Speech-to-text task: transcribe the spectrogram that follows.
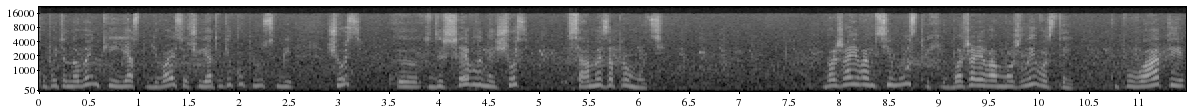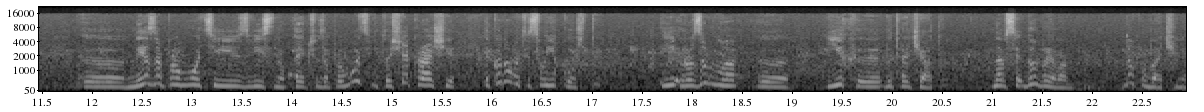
купити новеньке. І я сподіваюся, що я таки куплю собі щось е, здешевлене, щось саме за промоцію. Бажаю вам всім успіхів, бажаю вам можливостей купувати е, не за промоцією, звісно, а якщо за промоцією, то ще краще економити свої кошти і розумно е, їх витрачати. На все добре вам. До побачення.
